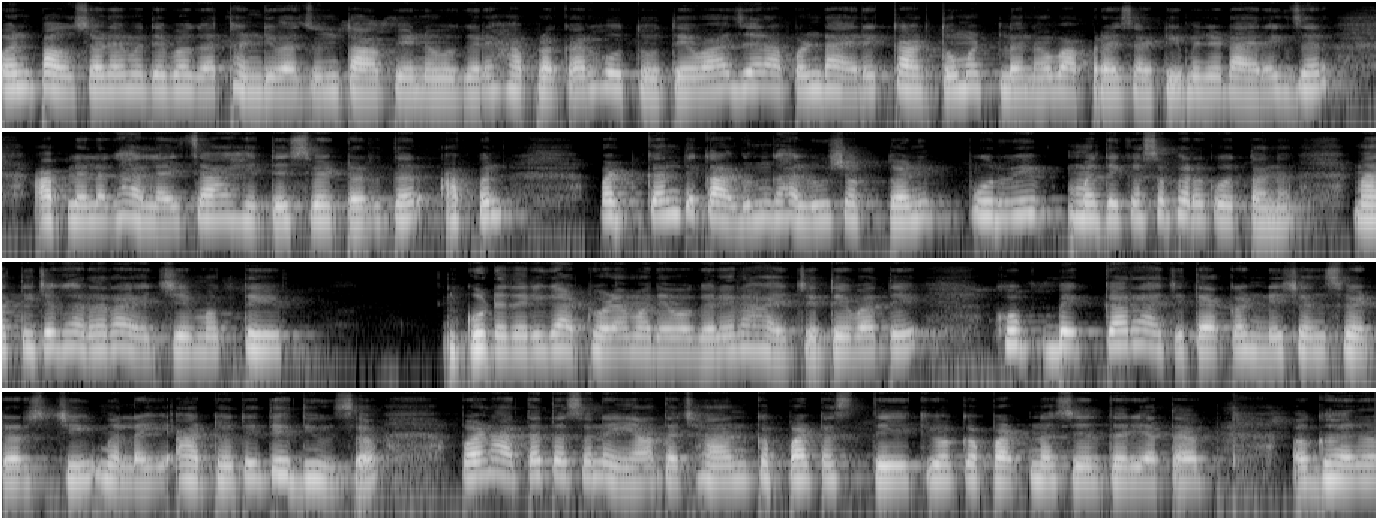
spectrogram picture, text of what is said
पण पावसाळ्यामध्ये बघा थंडी वाजून ताप येणं वगैरे हा प्रकार होतो. तेव्हा जर आपण डायरेक्ट काढतो म्हटलं ना वापरायसाठी म्हणजे डायरेक्ट जर आपल्याला घालायचं आहे ते स्वेटर तर आपण पटकन ते काढून घालू शकतो. आणि पूर्वीमध्ये कसं फरक होता ना मातीचे घरं राहायचे मग ते कुठेतरी गाठोड्यामध्ये वगैरे राहायचे. तेव्हा ते खूप बेकार राहायचे त्या कंडिशन स्वेटर्सची मलाही आठवते ते दिवस. पण आता तसं नाही. आता छान कपाट असते किंवा कपाट नसेल तरी आता घर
